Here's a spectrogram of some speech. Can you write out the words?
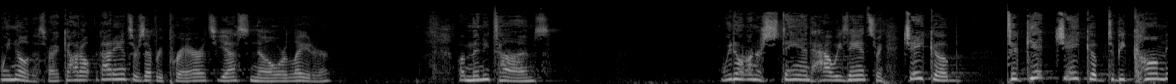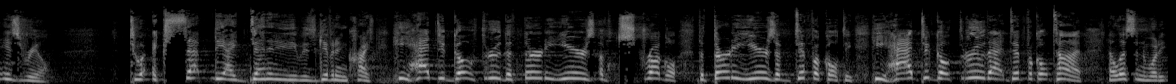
We know this, right? God, God answers every prayer. It's yes, no, or later. But many times, we don't understand how he's answering. Jacob, to get Jacob to become Israel, to accept the identity that he was given in Christ, he had to go through the 30 years of struggle, the 30 years of difficulty. He had to go through that difficult time. Now, listen to what he,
